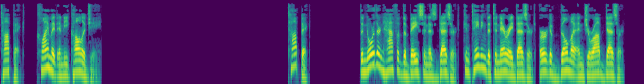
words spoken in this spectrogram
Topic: Climate and ecology. Topic: the northern half of the basin is desert, containing the Tenere Desert, Erg of Bilma and Djurab Desert.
